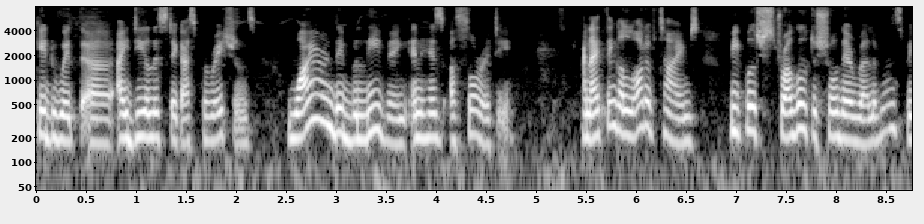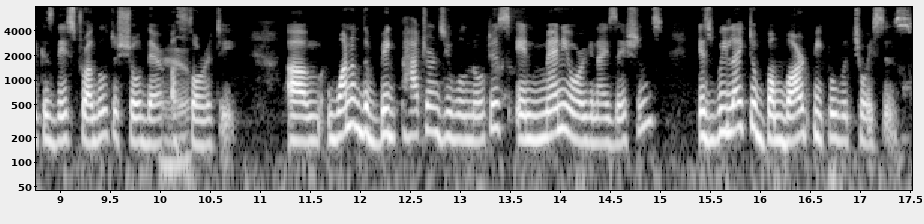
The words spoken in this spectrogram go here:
kid with uh, idealistic aspirations. Why aren't they believing in his authority? And I think a lot of times people struggle to show their relevance because they struggle to show their Yeah. authority. Um, one of the big patterns you will notice in many organizations is we like to bombard people with choices.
